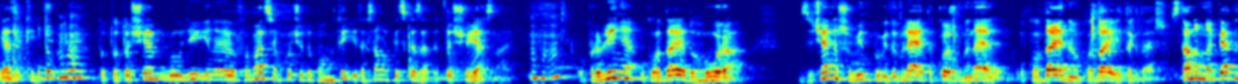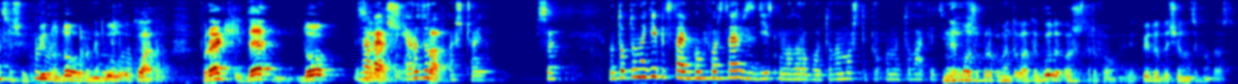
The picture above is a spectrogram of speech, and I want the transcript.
Я закінчу. Мгм. Тобто, то, що я володію інформацією, хочу допомогти і так само підсказати, те, що я знаю. Мгм. Управління укладає договора. Звичайно, що він повідомляє також мене укладає, не укладає і так далі. Станом на п'ятницю, що відповідно Мгм. договору не було укладено. Проект іде до завершення, розробка Так. щойно. Все. Ну тобто на якій підставі комфорт-сервіс здійснювали роботу? Ви можете прокоментувати цю Не річ? можу прокоментувати, буде оштрафований відповідно до чинного законодавства.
